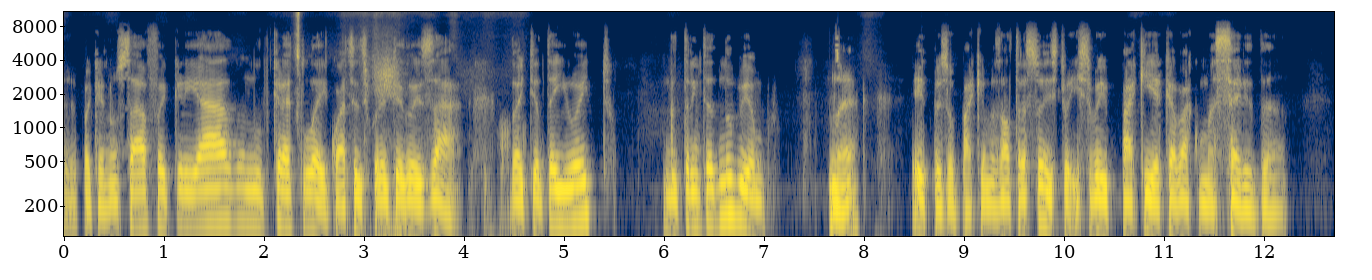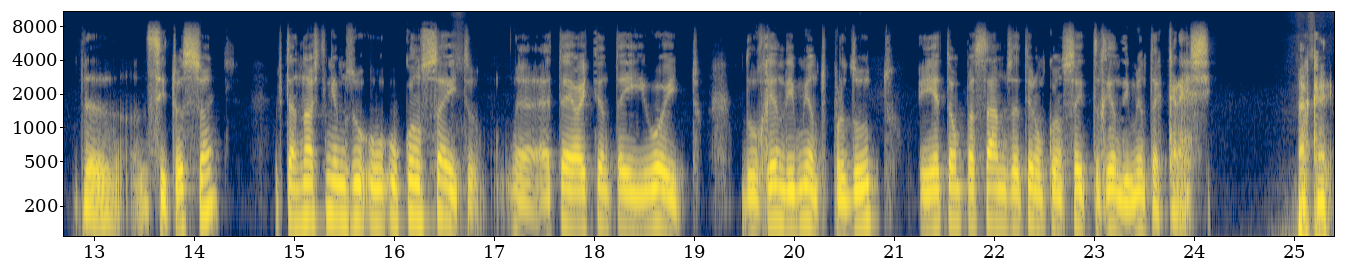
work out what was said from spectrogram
eh, para quem não sabe, foi criado no Decreto-Lei 442-A de 88, de 30 de novembro, não é? E depois houve aqui umas alterações, isto, isto veio para aqui acabar com uma série de, de, de situações. Portanto, nós tínhamos o, o, o conceito eh, até 88 do rendimento produto e então passámos a ter um conceito de rendimento acréscimo. Ok.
